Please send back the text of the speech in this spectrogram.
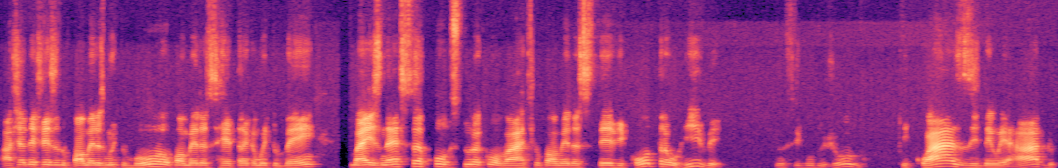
Acho a defesa do Palmeiras muito boa, o Palmeiras retranca muito bem, mas nessa postura covarde que o Palmeiras teve contra o River no segundo jogo, que quase deu errado,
